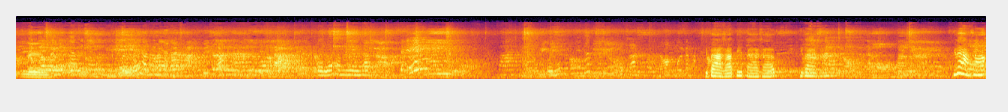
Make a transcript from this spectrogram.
ดนึง เปิดแล้วทำยังไงครับเปิดแล้วทำยังไงครับ พี่ปาครับ พี่ปาครับ พี่ปาครับ พี่ปาครับ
